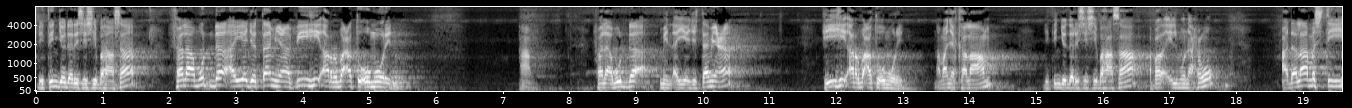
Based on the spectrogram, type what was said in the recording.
ditinjau dari sisi bahasa fala budda ay yajtami'a fihi arba'atu umurin. Naam. Fala budda min ay yajtami'a fihi arba'atu umurin. Namanya kalam ditinjau dari sisi bahasa apa ilmu nahwu adalah mesti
